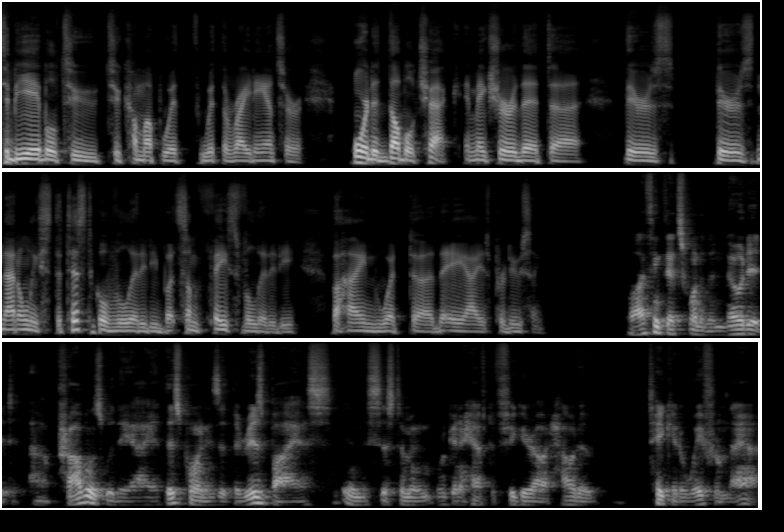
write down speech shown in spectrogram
to be able to to come up with with the right answer, or to double check and make sure that uh, there's there's not only statistical validity but some face validity behind what uh, the AI is producing. Well, I think that's one of the noted uh, problems with AI at this point is that there is bias in the system, and we're going to have to figure out how to take it away from that.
